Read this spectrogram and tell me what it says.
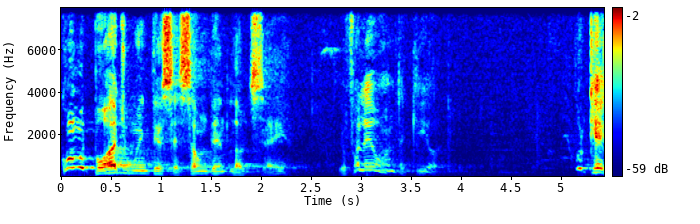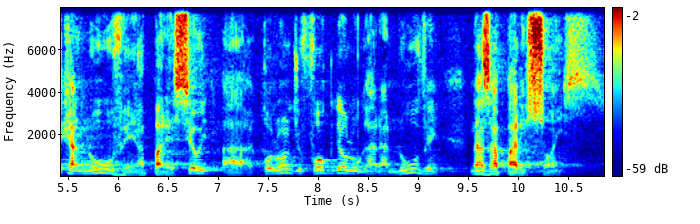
Como pode uma intercessão dentro da Odisseia? Eu falei ontem aqui, ó. Por que, que a nuvem apareceu, a coluna de fogo deu lugar à nuvem nas aparições?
